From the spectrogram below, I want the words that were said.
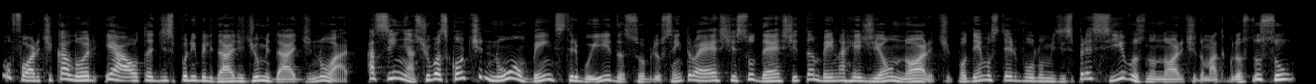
o forte calor e a alta disponibilidade de umidade no ar. Assim, as chuvas continuam bem distribuídas sobre o centro-oeste e sudeste e também na região norte. Podemos ter volumes expressivos no norte do Mato Grosso do Sul,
